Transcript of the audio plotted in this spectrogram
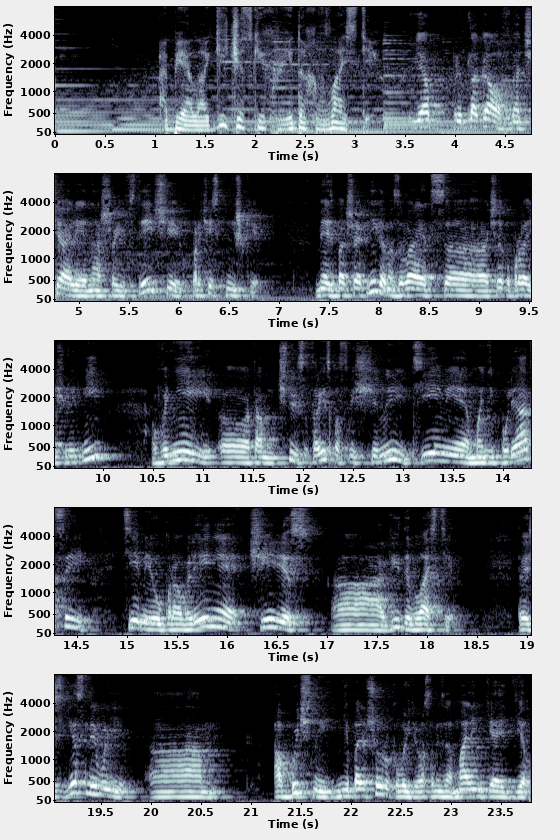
О биологических видах власти. Я предлагал в начале нашей встречи прочесть книжки. У меня есть большая книга, называется «Человек, управляющий людьми». В ней э, там 400 страниц посвящены теме манипуляций, теме управления через э, виды власти. То есть, если вы э, обычный небольшой руководитель, у вас, не знаю, маленький отдел,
